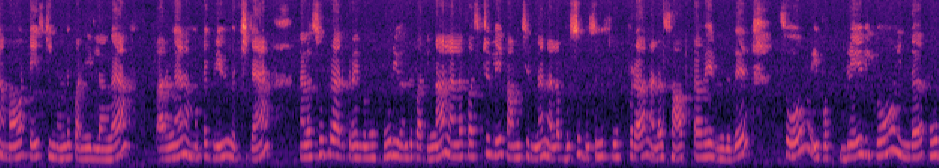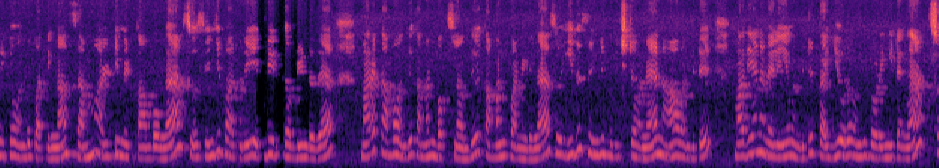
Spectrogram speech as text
நம்ம டேஸ்டிங் வந்து பண்ணிடலாங்க. பாருங்கள் நான் முட்டை கிரேவி வச்சுட்டேன். நல்லா சூப்பராக இருக்கிற இந்த பூரி வந்து பார்த்திங்கன்னா நல்லா ஃபஸ்ட்டுலேயே காமிச்சிருந்தேன். நல்லா புசு புசுன்னு சூப்பராக நல்லா சாஃப்டாகவே இருந்தது. ஸோ இப்போ கிரேவிக்கும் இந்த பூரிக்கும் வந்து பார்த்திங்கன்னா செம்ம அல்டிமேட் காம்போங்க ஸோ செஞ்சு பார்த்துட்டு எப்படி இருக்குது அப்படின்றத மறக்காமல் வந்து கமெண்ட் பாக்ஸில் வந்து கமெண்ட் பண்ணிவிடுங்க ஸோ இது செஞ்சு முடிச்சிட்டோன்னே நான் வந்துட்டு மதியான வேலையும் வந்துட்டு கையோடு வந்து தொடங்கிட்டேங்க. ஸோ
